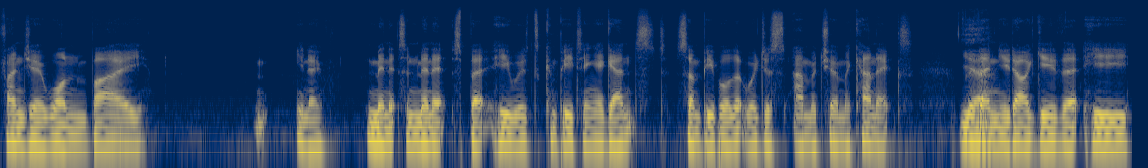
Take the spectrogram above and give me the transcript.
Fangio won by, you know, minutes and minutes, but he was competing against some people that were just amateur mechanics. But Then you'd argue that he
